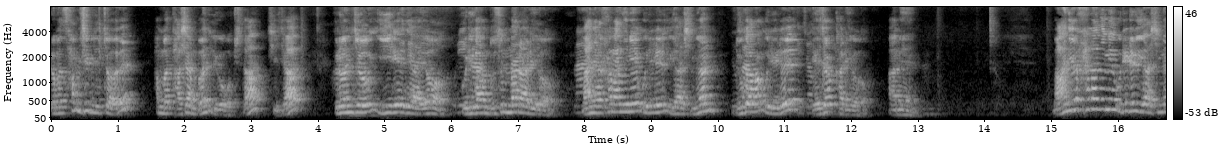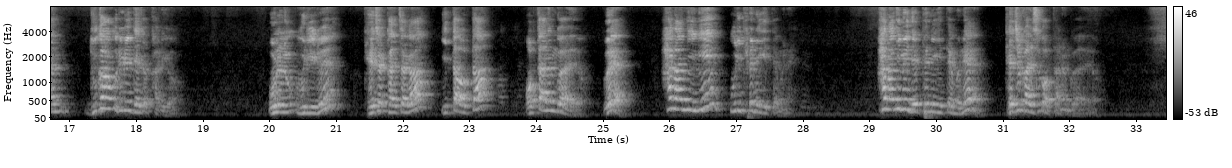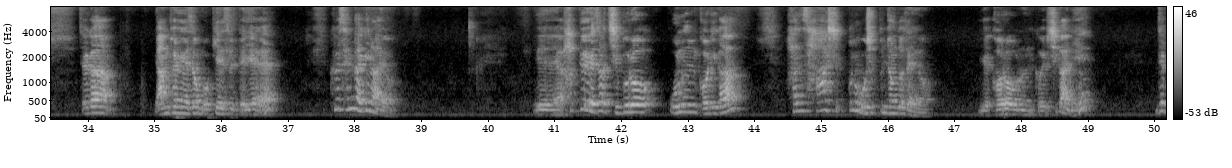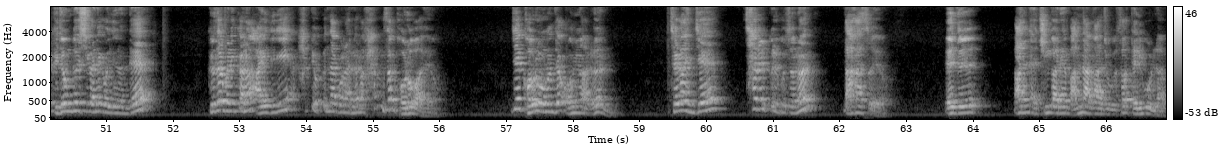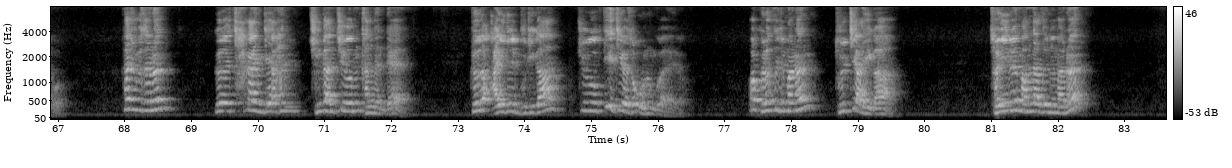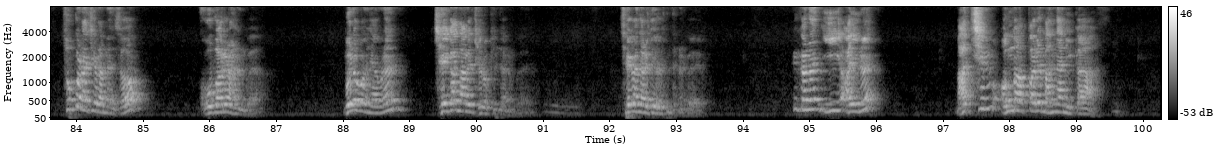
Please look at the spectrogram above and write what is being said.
여러분 31절 한번 다시 한번 읽어봅시다. 시작. 그런즉 이 일에 대하여 우리가 무슨 말하리요? 만약 하나님이 우리를 위하시면 누가 우리를 대적하리요? 아멘. 만일 하나님이 우리를 위하시면 누가 우리를 대적하리요? 오늘 우리를 대적할 자가 있다 없다? 없다는 거예요. 왜? 하나님이 우리 편이기 때문에. 하나님이 내 편이기 때문에 대적할 수가 없다는 거예요. 제가 양평에서 목회했을 때에 그 생각이 나요. 예, 학교에서 집으로 오는 거리가 한 40분, 50분 정도 돼요. 이게 걸어오는 그 시간이. 이제 그 정도 시간이 걸리는데 그러다 보니까 아이들이 학교 끝나고 나면 항상 걸어와요. 이제 걸어오는데 어느 날은 제가 이제 차를 끌고서는 나갔어요. 애들 만, 중간에 만나가지고서 데리고 오려고. 가지고서는 그 차가 이제 한 중간쯤 갔는데 그 아이들 무리가 쭉 떼지어서 오는 거예요. 어, 그렇더니만은 둘째 아이가 저희를 만나더니만은 손가락질 하면서 고발을 하는 거야. 뭐라고 하냐면은 제가 나를 괴롭힌다는 거예요. 제가 나를 괴롭힌다는 거예요. 그러니까는 이 아이는 마침 엄마 아빠를 만나니까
